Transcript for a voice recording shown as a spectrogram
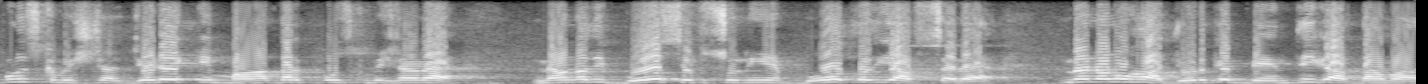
ਪੁਲਿਸ ਕਮਿਸ਼ਨਰ ਜਿਹੜੇ ਕਿ ਇਮਾਨਦਾਰ ਪੁਲਿਸ ਕਮਿਸ਼ਨਰ ਹੈ ਮੈਂ ਉਹਨਾਂ ਦੀ ਬਹੁਤ ਸਿਫਤ ਸੁਣੀ ਹੈ ਬਹੁਤ ਵਧੀਆ ਅਫਸਰ ਹੈ। ਮੈਂ ਉਹਨਾਂ ਨੂੰ ਹੱਥ ਜੋੜ ਕੇ ਬੇਨਤੀ ਕਰਦਾ ਵਾਂ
